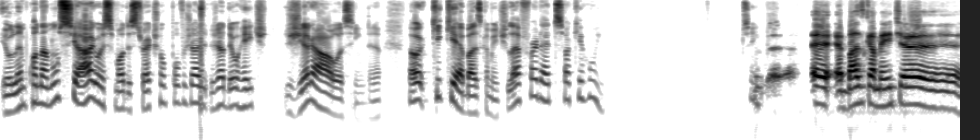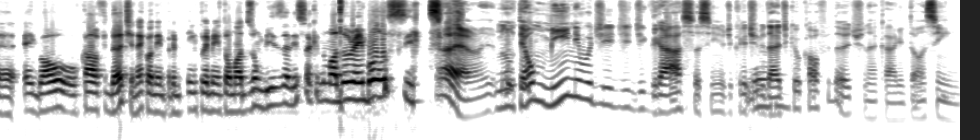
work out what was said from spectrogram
Eu lembro quando anunciaram esse modo extraction, o povo já, já deu hate geral, assim, entendeu? Então, o que, que é basicamente? Left 4 Dead, só que ruim. Sim. É, é, basicamente é, é igual o Call of Duty, né? Quando implementou o modo zumbis ali, só que no modo Rainbow Six. É, não tem um mínimo de, de, de graça, assim, de criatividade uhum. que o Call of Duty, né, cara? Então, assim.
